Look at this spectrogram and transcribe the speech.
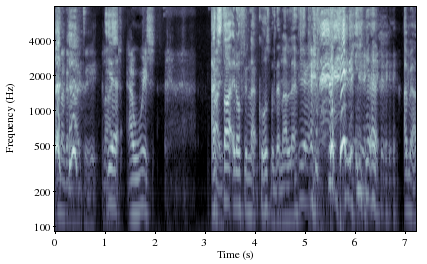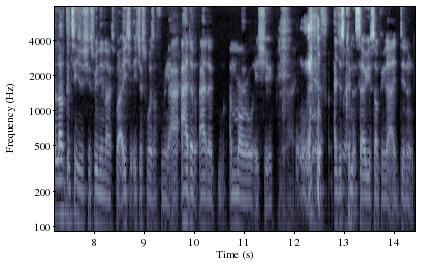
I'm not gonna lie to you. Like, Yeah. I wish I started off in that course, but then I left. Yeah. Yeah. I mean, I love the teacher; she's really nice, but it, it just wasn't for me. I, I had a I had a, a moral issue. Right. Yes. I just couldn't sell you something that I didn't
